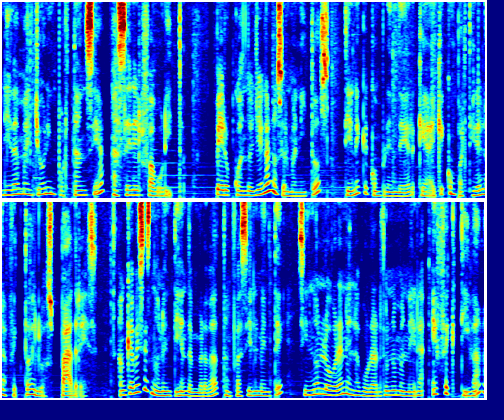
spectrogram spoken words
le da mayor importancia a ser el favorito pero cuando llegan los hermanitos, tiene que comprender que hay que compartir el afecto de los padres. Aunque a veces no lo entienden, ¿verdad? Tan fácilmente, si no logran elaborar de una manera efectiva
